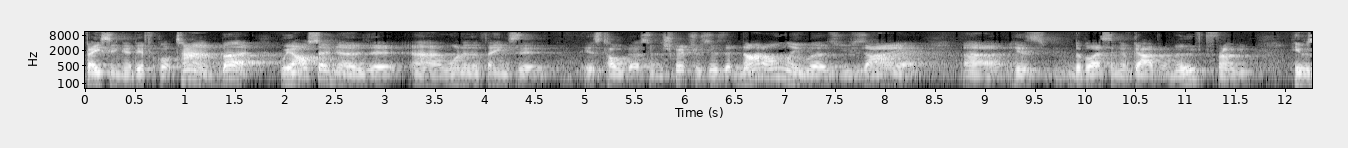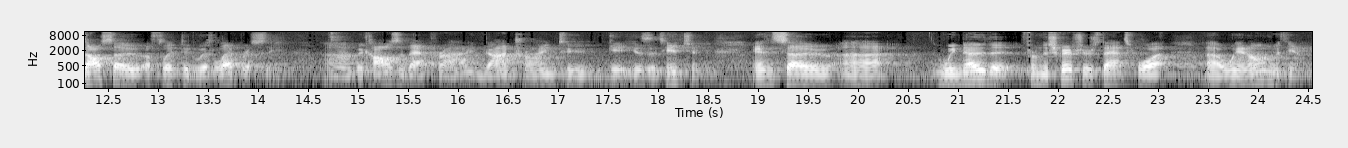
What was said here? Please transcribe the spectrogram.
facing a difficult time. But we also know that uh, one of the things that is told us in the scriptures is that not only was Uzziah uh, his the blessing of God removed from him, he was also afflicted with leprosy uh, because of that pride and God trying to get his attention. And so uh, we know that from the scriptures that's what uh, went on with him.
